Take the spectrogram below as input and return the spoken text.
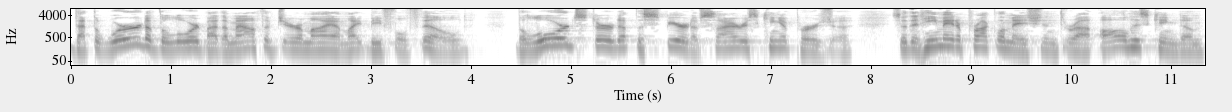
that the word of the Lord by the mouth of Jeremiah might be fulfilled, the Lord stirred up the spirit of Cyrus, king of Persia, so that he made a proclamation throughout all his kingdom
